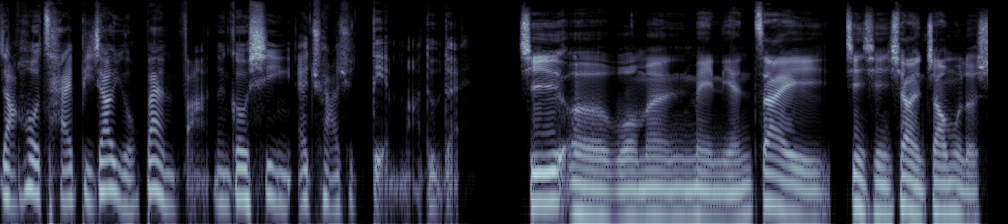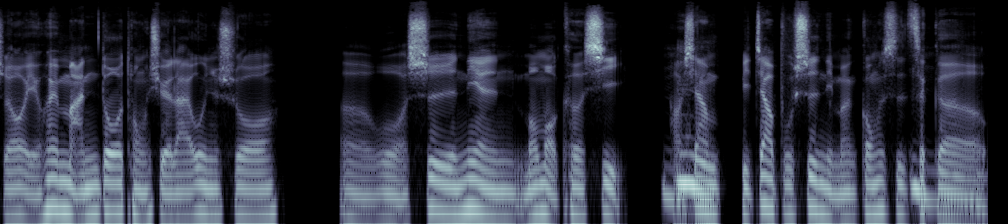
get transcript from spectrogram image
然后才比较有办法能够吸引 HR 去点嘛？对不对？其实，呃，我们每年在进行校园招募的时候，也会蛮多同学来问说，呃，我是念某某科系，好像比较不是你们公司这个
